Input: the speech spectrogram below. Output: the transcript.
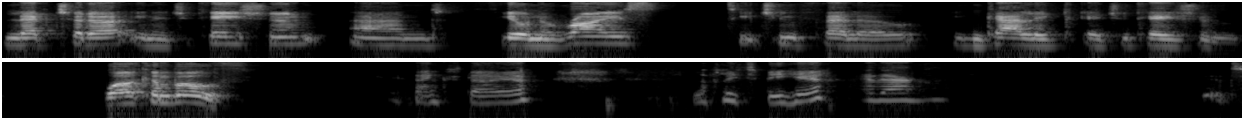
lecturer in education, and Fiona Rice, teaching fellow in Gaelic education. Welcome both. Thanks, Daria. Lovely to be here. Hi there. Good.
